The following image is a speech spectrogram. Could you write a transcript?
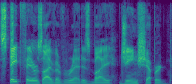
state fairs I've ever read is by Jean Shepherd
